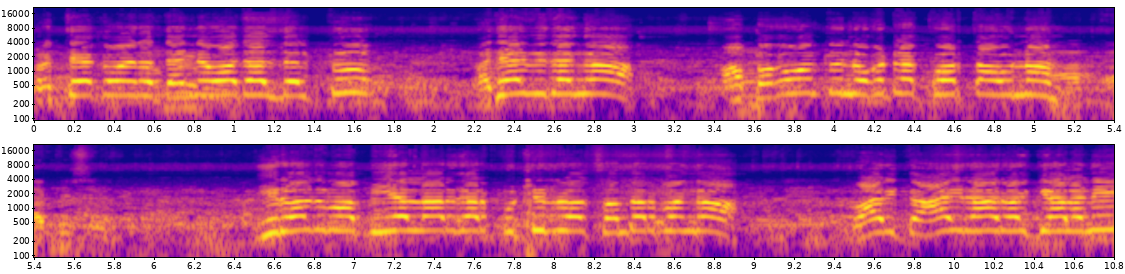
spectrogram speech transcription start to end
ప్రత్యేకమైన ధన్యవాదాలు తెలుపుతూ అదేవిధంగా ఆ భగవంతుని ఒకటే కోరుతా ఉన్నాను ఈరోజు మా బిఎల్ఆర్ గారు పుట్టినరోజు సందర్భంగా వారికి ఆయురారోగ్యాలని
